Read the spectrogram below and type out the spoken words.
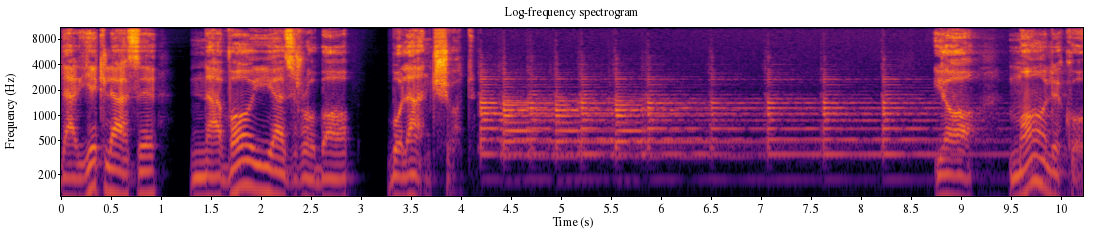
در یک لحظه نوایی از رباب بلند شد. یا مالکو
